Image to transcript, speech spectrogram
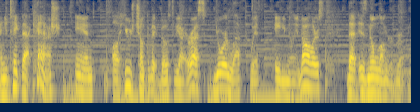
And you take that cash and a huge chunk of it goes to the IRS, you're left with $80 million that is no longer growing.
